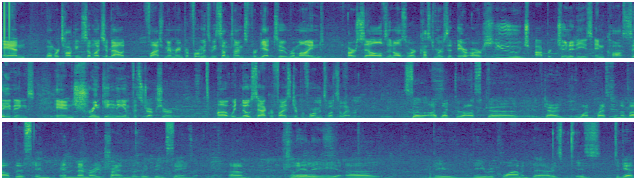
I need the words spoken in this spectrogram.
And when we're talking so much about flash memory and performance, we sometimes forget to remind ourselves and also our customers that there are huge opportunities in cost savings in shrinking the infrastructure uh, with no sacrifice to performance whatsoever. So I'd like to ask uh, Gary one question about this in, in-memory trend that we've been seeing. Um, clearly, uh, the, the requirement there is, is to get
